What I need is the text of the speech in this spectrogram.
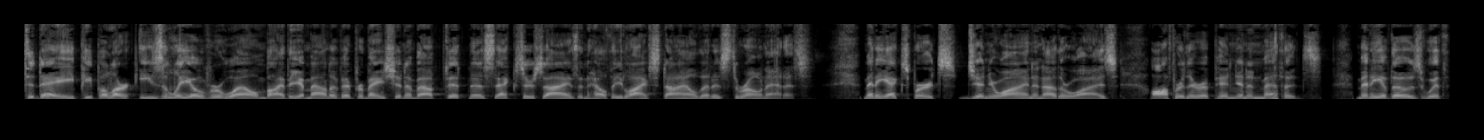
Today, people are easily overwhelmed by the amount of information about fitness, exercise, and healthy lifestyle that is thrown at us. Many experts, genuine and otherwise, offer their opinion and methods. Many of those with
